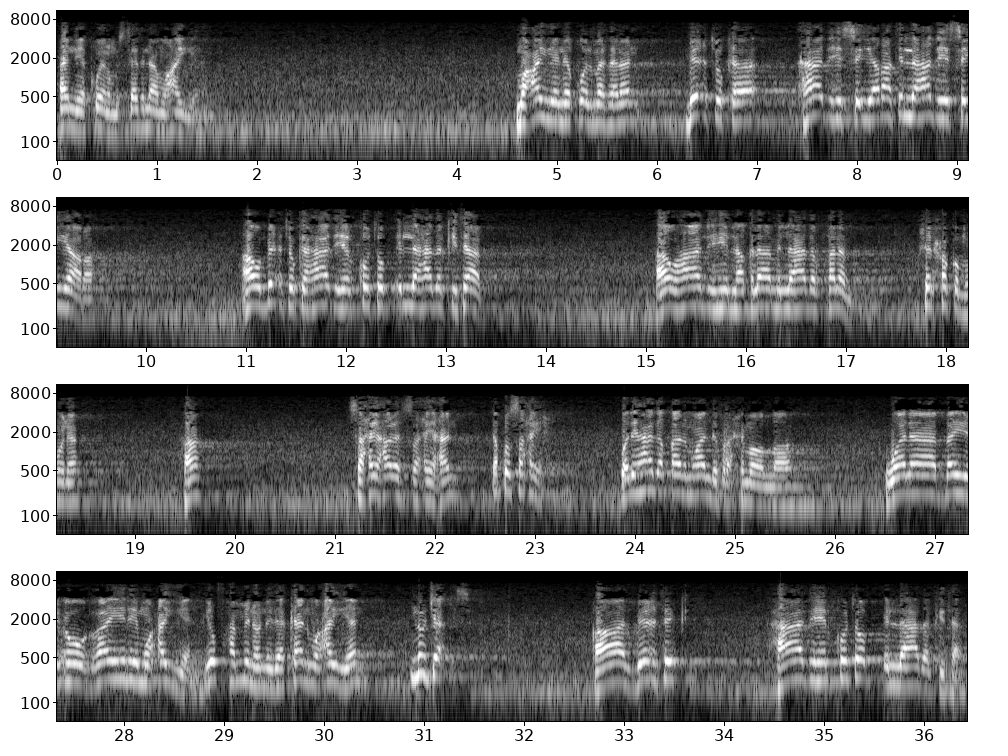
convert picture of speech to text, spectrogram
أن يكون المستثنى معينا. معين يقول مثلا بعتك هذه السيارات إلا هذه السيارة. أو بعتك هذه الكتب إلا هذا الكتاب. أو هذه الأقلام إلا هذا القلم. إيش الحكم هنا؟ ها؟ صحيح ولا صحيحا؟ يقول صحيح. ولهذا قال المؤلف رحمه الله ولا بيع غير معين. يفهم منه أن إذا كان معين أنه جائز. قال بعتك هذه الكتب إلا هذا الكتاب.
